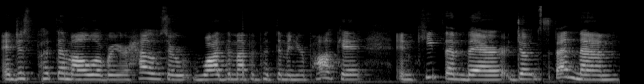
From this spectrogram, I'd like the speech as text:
and just put them all over your house or wad them up and put them in your pocket and keep them there. Don't spend them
